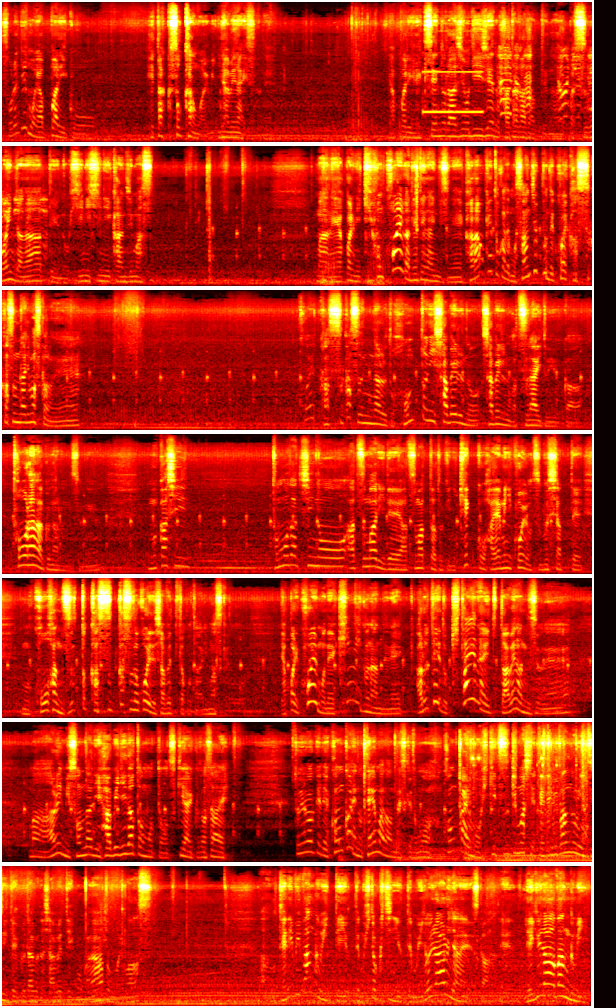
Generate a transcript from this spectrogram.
それでもやっぱりこう、下手くそ感は否めないですよね。やっぱりエクセンのラジオ DJ の方々っていうのはやっぱりすごいんだなっていうのを日に日に感じます。まあね、やっぱりね、基本声が出てないんですね。カラオケとかでも30分で声カスカスになりますからね。声カスカスになると本当に喋るの、喋るのが辛いというか、通らなくなるんですよね。昔、友達の集まりで集まった時に結構早めに声を潰しちゃって、もう後半ずっとカスカスの声で喋ってたことありますけど、やっぱり声もね、筋肉なんでね、ある程度鍛えないとダメなんですよね。まあ、ある意味そんなリハビリだと思ってお付き合いください。というわけで、今回のテーマなんですけども、今回も引き続きましてテレビ番組についてぐだぐだ喋っていこうかなと思います。あの、テレビ番組って言っても一口に言っても色々あるじゃないですか。えレギュラー番組、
